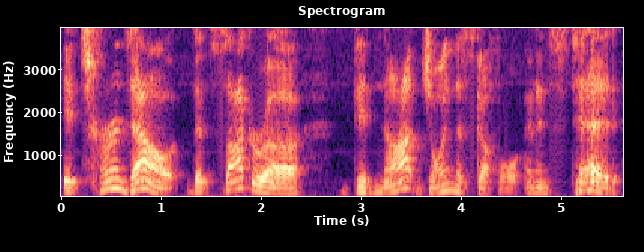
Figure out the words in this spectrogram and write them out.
it turns out that Sakura did not join the scuffle and instead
